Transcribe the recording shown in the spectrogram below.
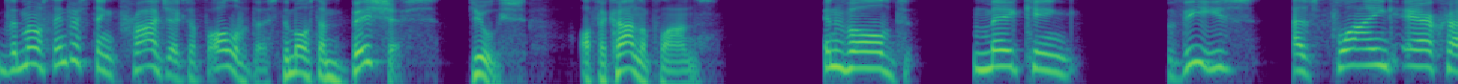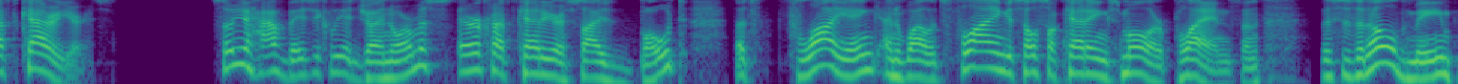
the most interesting project of all of this, the most ambitious use of ekranoplans involved making these as flying aircraft carriers. So you have basically a ginormous aircraft carrier sized boat that's flying, and while it's flying, it's also carrying smaller planes. And this is an old meme,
